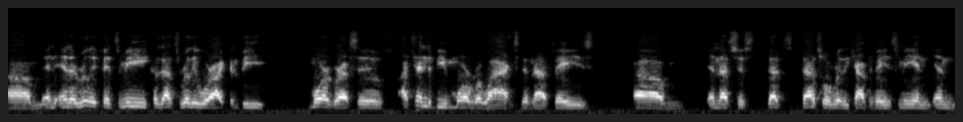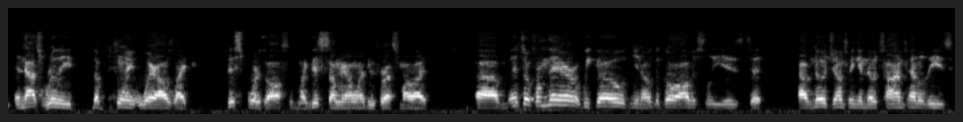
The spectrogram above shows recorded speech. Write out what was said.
Um, and, and it really fits me because that's really where I can be more aggressive. I tend to be more relaxed in that phase. Um, and that's just that's that's what really captivates me, and and and that's really the point where I was like, this sport is awesome. Like this is something I want to do for the rest of my life. Um, and so from there we go. You know, the goal obviously is to have no jumping and no time penalties.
